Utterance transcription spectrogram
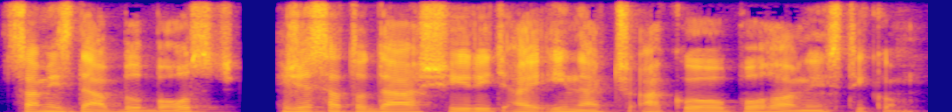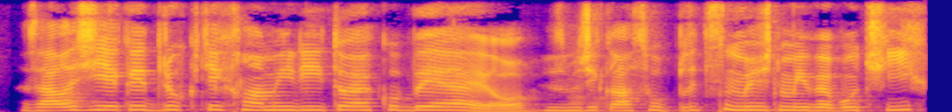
sa mi zdá blbosť, že sa to dá šíriť aj inač ako pohlavným stykom. Záleží, jaký druh těch chlamydí to jakoby je, jo. Jsem říkala, jsou plicní, mít ve očích,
